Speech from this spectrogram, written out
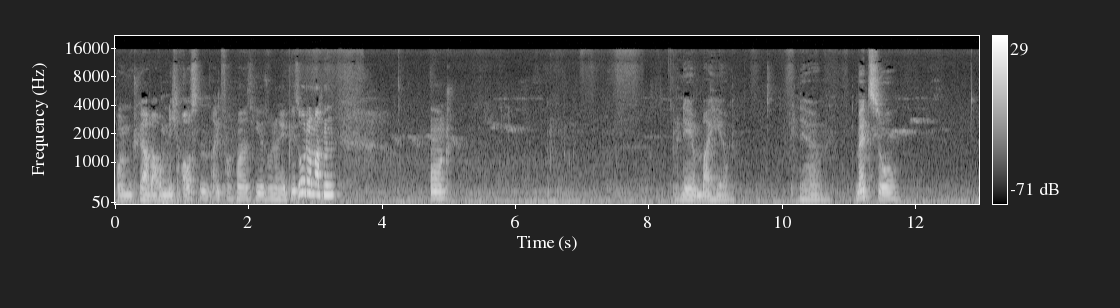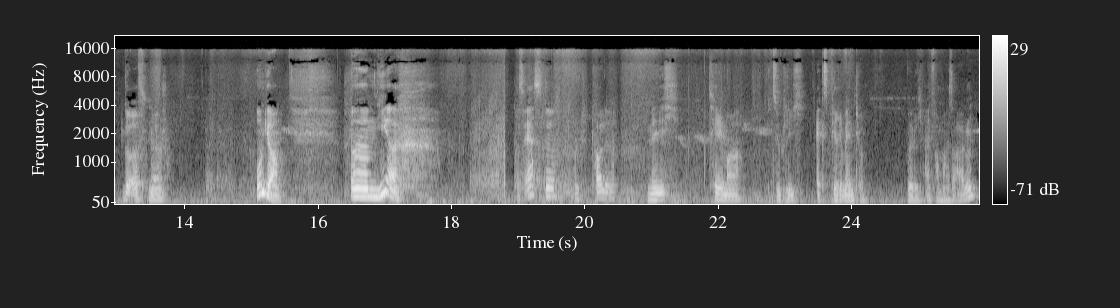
Und ja, warum nicht draußen einfach mal hier so eine Episode machen? Und nebenbei hier der Mezzo geöffnet. Und ja, ähm, hier das erste und tolle Milchthema bezüglich Experimente, würde ich einfach mal sagen.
